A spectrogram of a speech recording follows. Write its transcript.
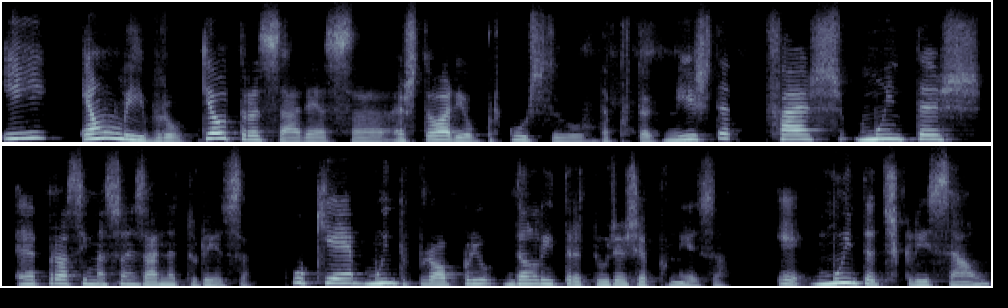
E é um livro que, ao traçar essa a história, o percurso da protagonista, faz muitas aproximações à natureza, o que é muito próprio da literatura japonesa é muita descrição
